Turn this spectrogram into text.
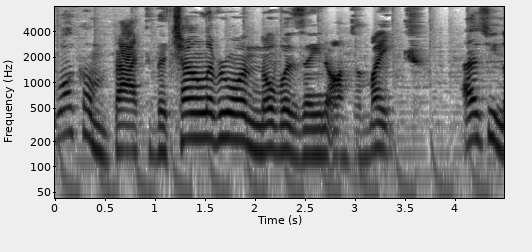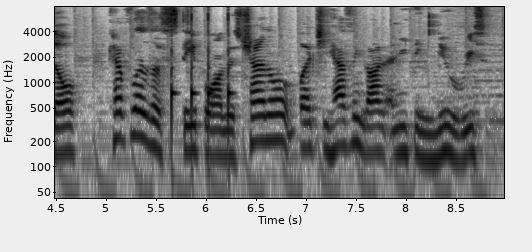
Welcome back to the channel everyone, NovaZayn onto mic. As you know, Kefla is a staple on this channel, but she hasn't gotten anything new recently.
